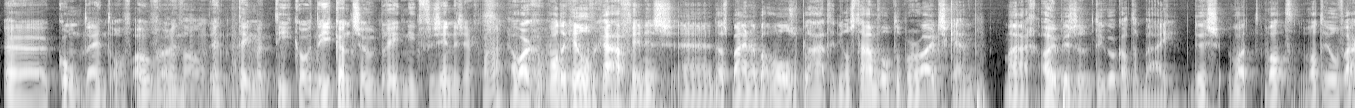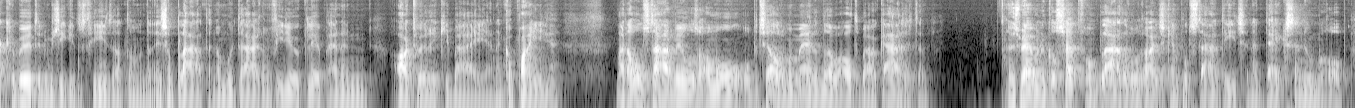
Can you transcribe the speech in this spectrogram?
eh, content of over een, thematiek. Of, je kunt het zo breed niet verzinnen, zeg maar. Ja, wat, ik- wat ik heel gaaf vind is, eh, dat is bijna bij al onze platen, die ontstaan bijvoorbeeld op een Riders Camp. Maar Hype is er natuurlijk ook altijd bij. Dus wat, wat, wat heel vaak gebeurt in de muziekindustrie is dat dan, dan is een plaat en dan moet daar een videoclip en een artworkje bij en een campagne. Maar dat ontstaat bij ons allemaal op hetzelfde moment, omdat we altijd bij elkaar zitten. Dus we hebben een concept voor een plaat, voor een Riders Camp ontstaat iets en een tekst en noem maar op.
